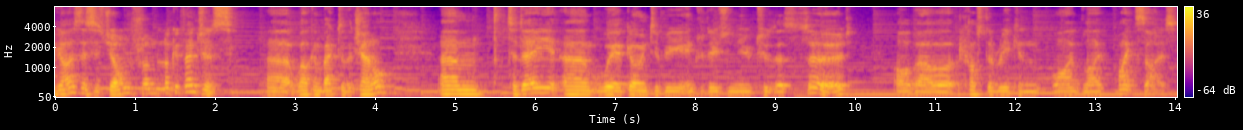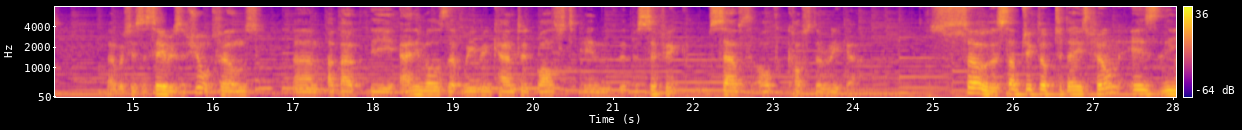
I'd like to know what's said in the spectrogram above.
guys, this is John from Look Adventures. Uh, welcome back to the channel. Um, today um, we're going to be introducing you to the third of our Costa Rican wildlife bite size, uh, which is a series of short films um, about the animals that we've encountered whilst in the Pacific south of Costa Rica. So, the subject of today's film is the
